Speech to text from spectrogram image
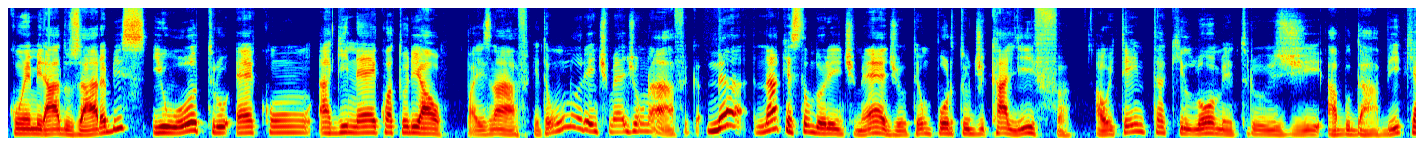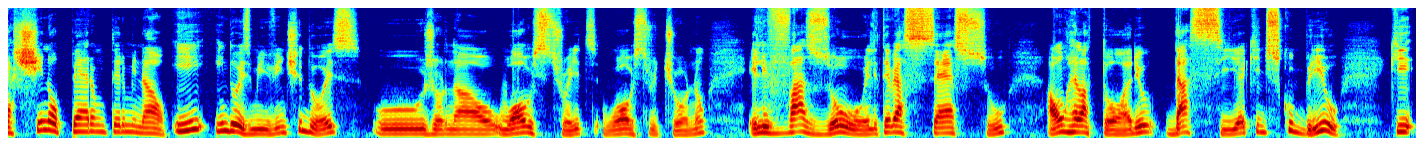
com Emirados Árabes e o outro é com a Guiné Equatorial país na África. Então, um no Oriente Médio e um na África. Na, na questão do Oriente Médio, tem um porto de Califa, a 80 quilômetros de Abu Dhabi, que a China opera um terminal. E em 2022, o jornal Wall Street, Wall Street Journal, ele vazou, ele teve acesso a um relatório da CIA que descobriu que,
